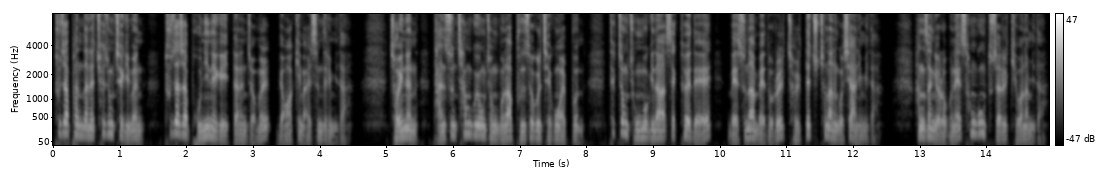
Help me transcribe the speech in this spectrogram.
투자 판단의 최종 책임은 투자자 본인에게 있다는 점을 명확히 말씀드립니다. 저희는 단순 참고용 정보나 분석을 제공할 뿐 특정 종목이나 섹터에 대해 매수나 매도를 절대 추천하는 것이 아닙니다. 항상 여러분의 성공 투자를 기원합니다.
